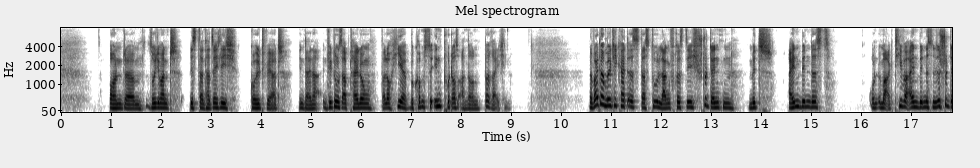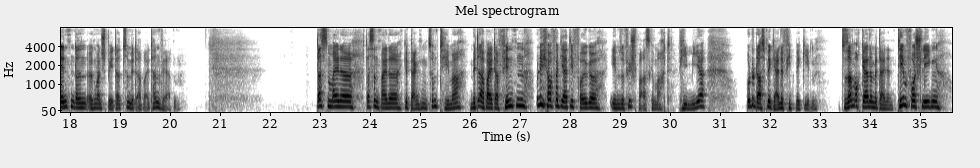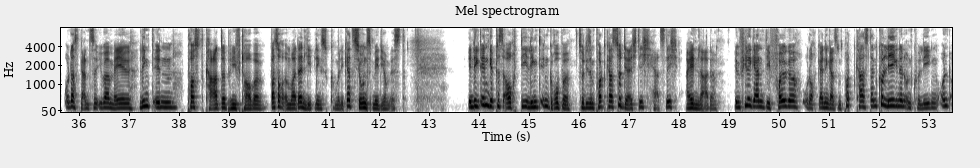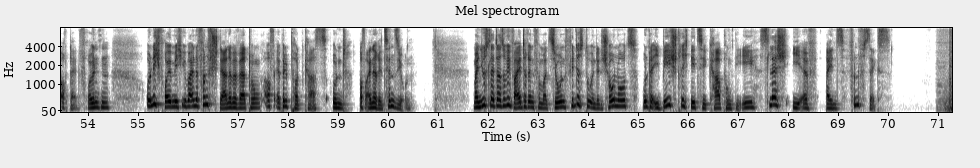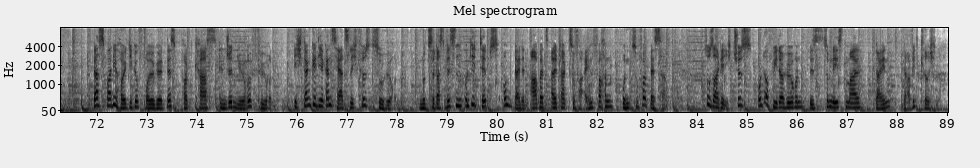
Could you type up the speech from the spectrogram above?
Und ähm, so jemand ist dann tatsächlich Gold wert in deiner Entwicklungsabteilung, weil auch hier bekommst du Input aus anderen Bereichen. Eine weitere Möglichkeit ist, dass du langfristig Studenten mit einbindest und immer aktiver einbindest und diese Studenten dann irgendwann später zu Mitarbeitern werden. Das, meine, das sind meine Gedanken zum Thema Mitarbeiter finden und ich hoffe, dir hat die Folge ebenso viel Spaß gemacht wie mir und du darfst mir gerne Feedback geben. Zusammen auch gerne mit deinen Themenvorschlägen und das Ganze über Mail, LinkedIn, Postkarte, Brieftaube, was auch immer dein Lieblingskommunikationsmedium ist. In LinkedIn gibt es auch die LinkedIn-Gruppe zu diesem Podcast, zu der ich dich herzlich einlade. Empfehle gerne die Folge oder auch gerne den ganzen Podcast deinen Kolleginnen und Kollegen und auch deinen Freunden. Und ich freue mich über eine 5-Sterne-Bewertung auf Apple Podcasts und auf eine Rezension. Mein Newsletter sowie weitere Informationen findest du in den Show Notes unter ib-dck.de slash if156. Das war die heutige Folge des Podcasts Ingenieure führen. Ich danke dir ganz herzlich fürs Zuhören. Nutze das Wissen und die Tipps, um deinen Arbeitsalltag zu vereinfachen und zu verbessern. So sage ich Tschüss und auf Wiederhören. Bis zum nächsten Mal. Dein David Kirchner.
